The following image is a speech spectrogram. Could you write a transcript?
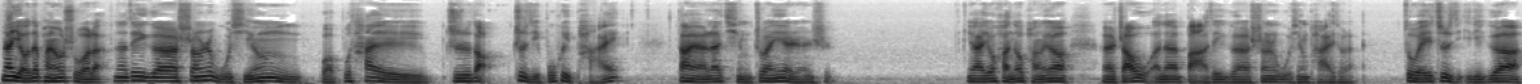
那有的朋友说了，那这个生日五行我不太知道，自己不会排，当然了，请专业人士。呀，有很多朋友呃找我呢，把这个生日五行排出来。作为自己的一个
